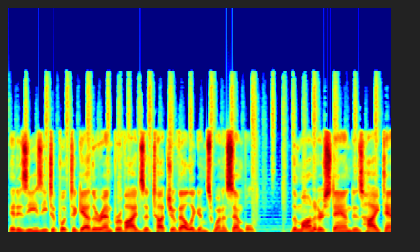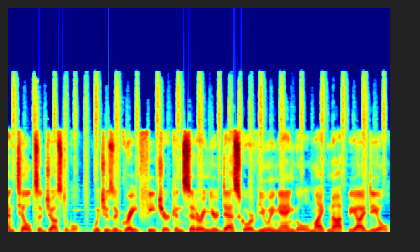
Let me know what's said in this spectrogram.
It is easy to put together and provides a touch of elegance when assembled. The monitor stand is height and tilts adjustable, which is a great feature considering your desk or viewing angle might not be ideal.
